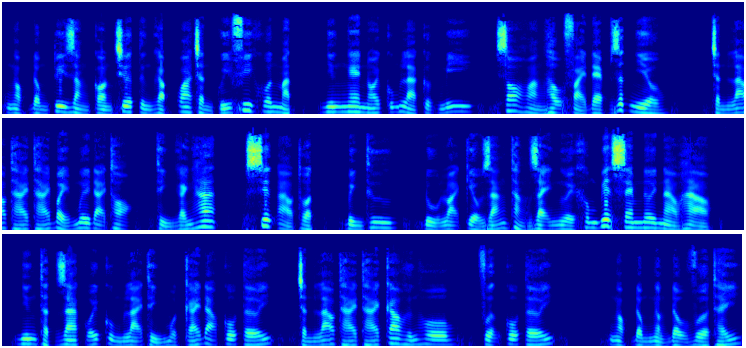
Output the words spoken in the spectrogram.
Ngọc Đồng tuy rằng còn chưa từng gặp qua Trần Quý Phi khuôn mặt, nhưng nghe nói cũng là cực mỹ, so hoàng hậu phải đẹp rất nhiều. Trần Lão Thái Thái 70 đại thọ, thỉnh gánh hát, siếc ảo thuật, bình thư, đủ loại kiểu dáng thẳng dạy người không biết xem nơi nào hảo. Nhưng thật ra cuối cùng lại thỉnh một cái đạo cô tới, Trần Lão Thái Thái cao hứng hô, Phượng cô tới. Ngọc Đồng ngẩng đầu vừa thấy,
